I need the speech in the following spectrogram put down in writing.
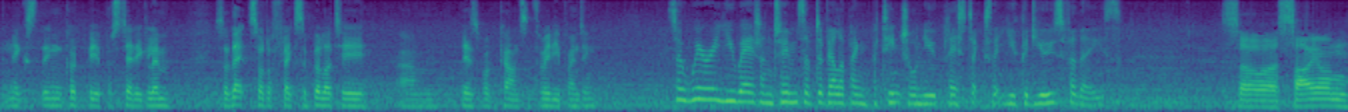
The next thing could be a prosthetic limb. So that sort of flexibility um, is what counts in 3D printing. So where are you at in terms of developing potential new plastics that you could use for these? So uh, Scion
